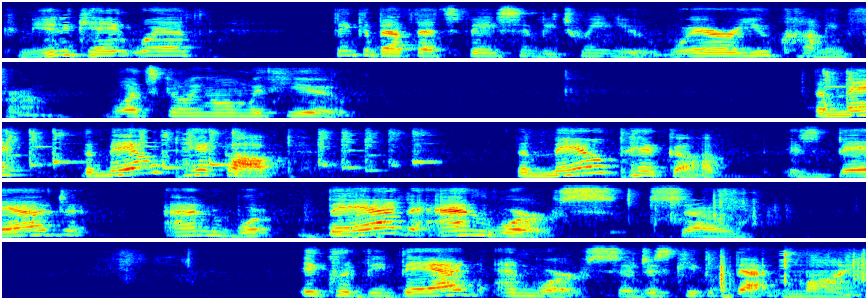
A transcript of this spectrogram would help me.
communicate with. Think about that space in between you. Where are you coming from? What's going on with you? The, ma- the male pickup, the male pickup is bad and bad and worse. So it could be bad and worse. So just keeping that in mind.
